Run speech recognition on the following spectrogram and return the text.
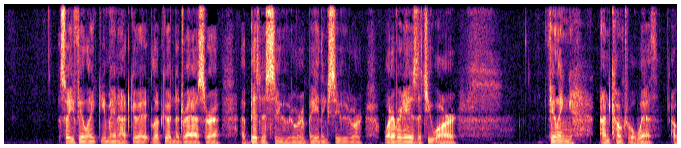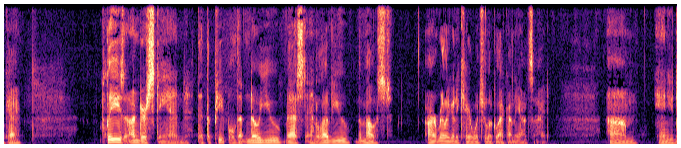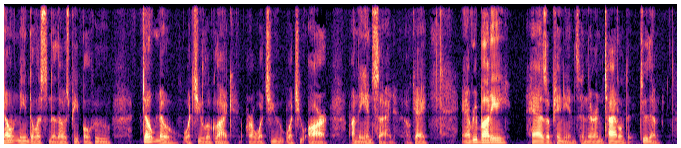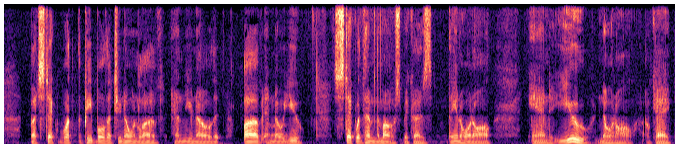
so you feel like you may not good, look good in a dress or a, a business suit or a bathing suit or whatever it is that you are feeling uncomfortable with, okay? Please understand that the people that know you best and love you the most aren't really going to care what you look like on the outside. Um, and you don't need to listen to those people who don't know what you look like or what you what you are on the inside, okay? Everybody has opinions and they're entitled to them. But stick with the people that you know and love and you know that love and know you. Stick with them the most because they know it all and you know it all, okay?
